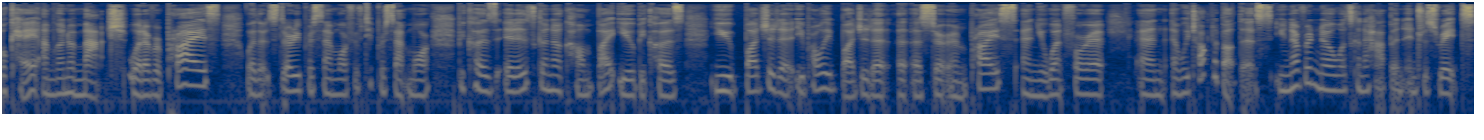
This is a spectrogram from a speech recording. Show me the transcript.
okay, I'm going to match whatever price, whether it's 30% more, 50% more, because it is going to come bite you because you budgeted, you probably budgeted a, a, certain price and you went for it. And, and we talked about this. You never know what's going to happen. Interest rates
